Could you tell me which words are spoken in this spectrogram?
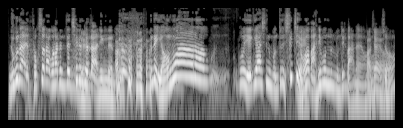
누구나 독서라고 하는데 책은 네. 별로 안 읽는. 근데 영화라고 얘기하시는 분들은 실제 네. 영화 많이 보는 분들이 많아요. 맞아요. 그죠?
